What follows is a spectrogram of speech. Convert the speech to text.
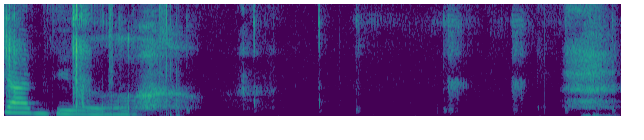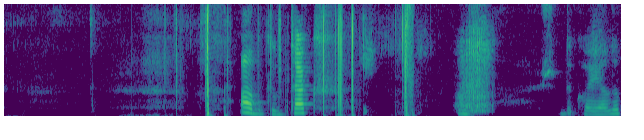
heyecanlı. Al bakalım tak. Şimdi koyalım.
